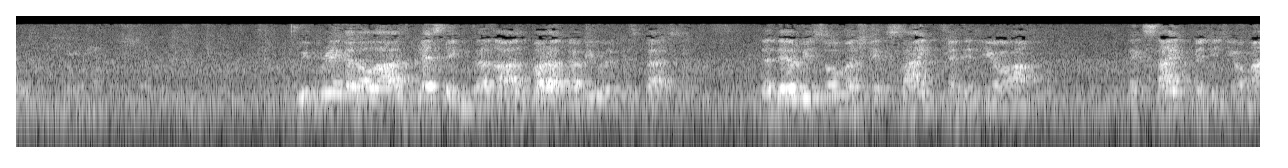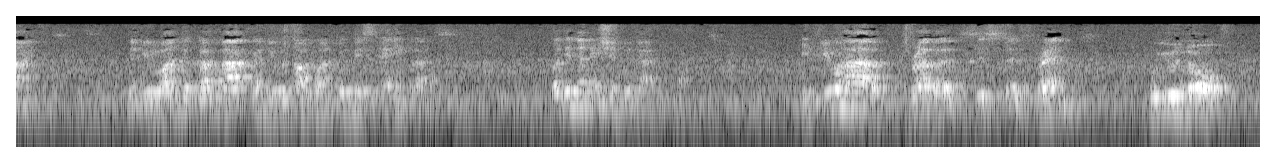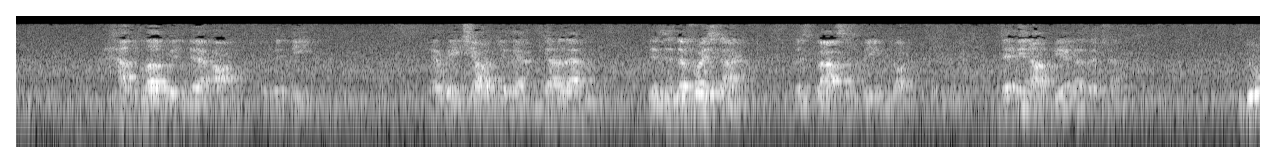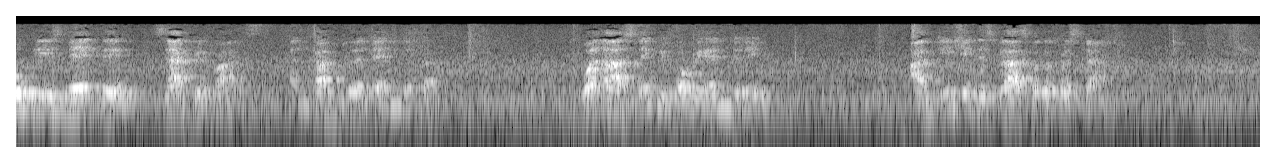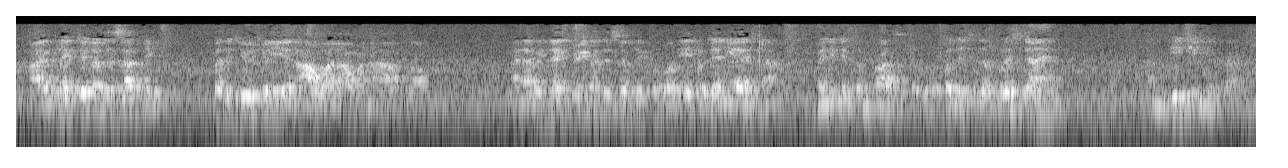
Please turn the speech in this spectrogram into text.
We pray that Allah's blessings, Allah's barakah be with this class. That there will be so much excitement in your heart, excitement in your mind, that you want to come back and you will not want to miss any class. But in addition to that, if you have brothers, sisters, friends who you know have love in their heart for the deen, then reach out to them, tell them, this is the first time this class is being taught. There may not be another chance. Do please make the sacrifice and come to attend the class. One last thing before we end today. I'm teaching this class for the first time. I've lectured on the subject, but it's usually an hour, an hour and a half long. And I've been lecturing on the subject for about eight or ten years now, many different parts of the world. But this is the first time I'm teaching the class.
